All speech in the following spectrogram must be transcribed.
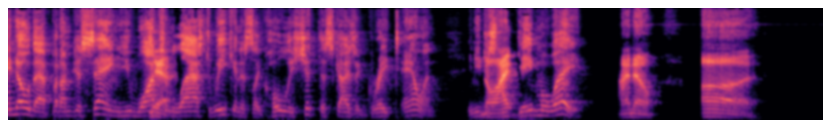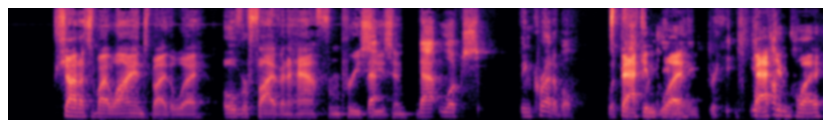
I know that, but I'm just saying, you watch Yeah. him last week, and it's like, holy shit, this guy's a great talent, and you No, just I- gave him away. I know. Uh, shout out to my Lions, by the way. Over five and a half from preseason. That looks incredible. with back in play. streak. back in play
